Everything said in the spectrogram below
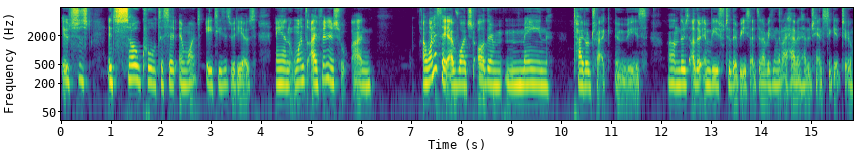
it's just it's so cool to sit and watch AT's videos. And once I finish on, I want to say I've watched all their main title track MVs. Um, there's other MVs to their B sides and everything that I haven't had a chance to get to.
